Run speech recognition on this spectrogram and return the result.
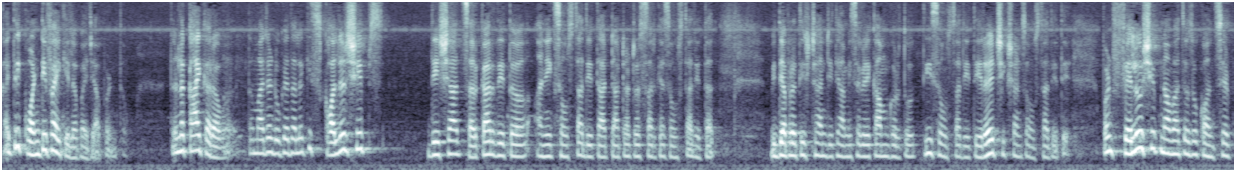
काहीतरी क्वांटिफाय केलं पाहिजे आपण तो. तर म्हटलं काय करावं? तर माझ्या डोक्यात आलं की स्कॉलरशिप्स देशात सरकार देतं अनेक संस्था देतात टाटा ट्रस्टसारख्या संस्था देतात. विद्याप्रतिष्ठान जिथे आम्ही सगळे काम करतो ती संस्था देते रयत शिक्षण संस्था देते. पण फेलोशिप नावाचा जो कॉन्सेप्ट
